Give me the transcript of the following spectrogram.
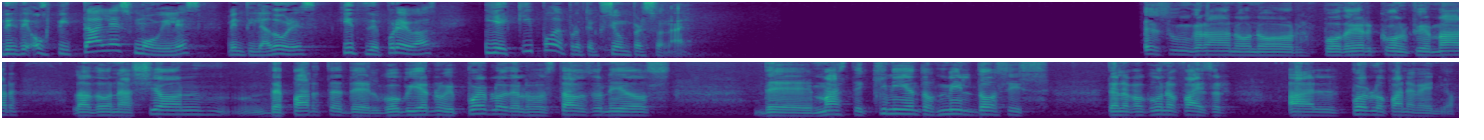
desde hospitales móviles, ventiladores, kits de pruebas y equipo de protección personal. Es un gran honor poder confirmar la donación de parte del gobierno y pueblo de los Estados Unidos de más de 500 mil dosis de la vacuna Pfizer al pueblo panameño.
